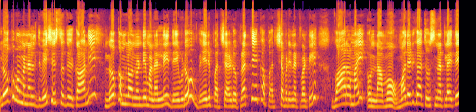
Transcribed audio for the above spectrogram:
లోకము మనల్ని ద్వేషిస్తుంది కానీ లోకంలో నుండి మనల్ని దేవుడు వేరుపరిచాడు. ప్రత్యేక పరచబడినటువంటి వారమై ఉన్నాము. మొదటిగా చూసినట్లయితే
